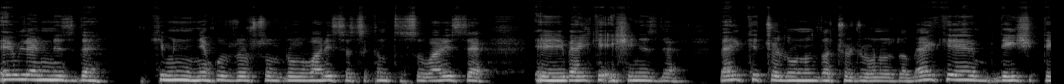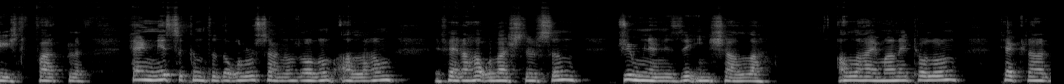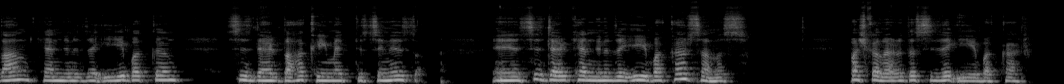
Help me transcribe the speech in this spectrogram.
Evlerinizde kimin ne huzursuzluğu var ise, sıkıntısı var ise, e, belki eşinizle, belki çoluğunuzda, çocuğunuzda, belki değişik değişik farklı her ne sıkıntıda olursanız olun Allah'ım feraha ulaştırsın cümlenizi inşallah. Allah'a emanet olun. Tekrardan kendinize iyi bakın. Sizler daha kıymetlisiniz. Ee, sizler kendinize iyi bakarsanız başkaları da size iyi bakar.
